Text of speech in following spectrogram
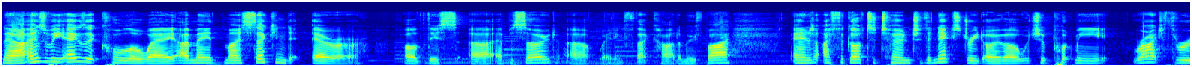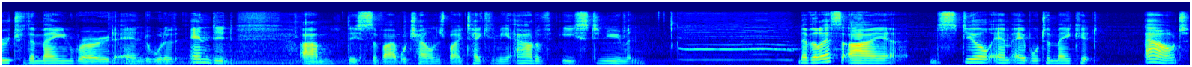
Now, as we exit Cooler Way, I made my second error of this uh, episode, uh, waiting for that car to move by, and I forgot to turn to the next street over, which would put me right through to the main road and would have ended um, this survival challenge by taking me out of East Newman. Nevertheless, I still am able to make it out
